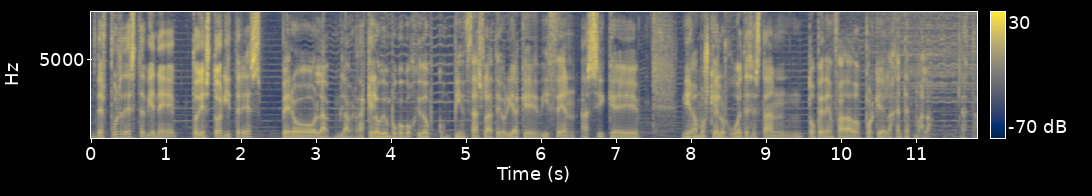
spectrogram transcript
Después de este viene Toy Story 3, pero la, verdad que lo veo un poco cogido con pinzas la teoría que dicen, así que digamos que los juguetes están tope de enfadados porque la gente es mala. Ya está.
